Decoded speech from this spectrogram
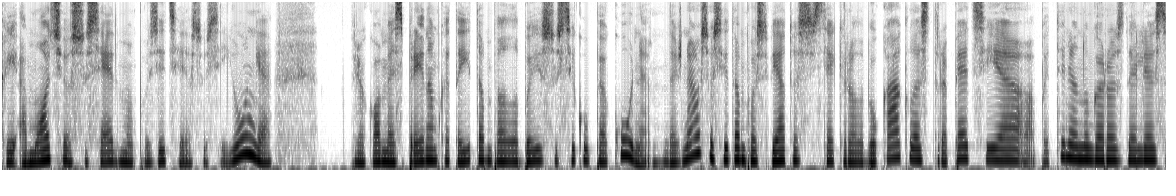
kai emocijos su sėdima pozicija susijungia prie ko mes prieinam, kad ta įtampa labai susikaupia kūne. Dažniausios įtampos vietos vis tiek yra labiau kaklas, trapecija, apatinė nugaros dalis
